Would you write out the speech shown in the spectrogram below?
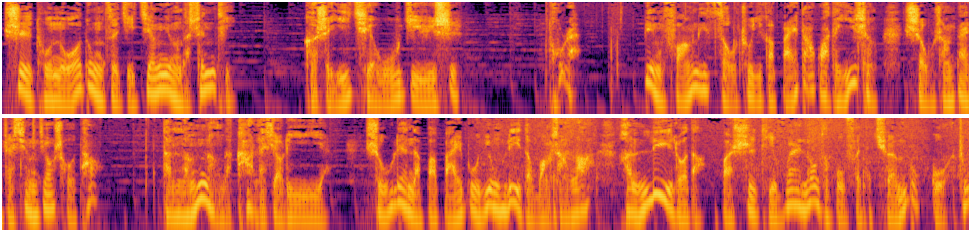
试图挪动自己僵硬的身体，可是，一切无济于事。突然，病房里走出一个白大褂的医生，手上戴着橡胶手套。他冷冷的看了小丽一眼，熟练的把白布用力的往上拉，很利落的把尸体外露的部分全部裹住，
